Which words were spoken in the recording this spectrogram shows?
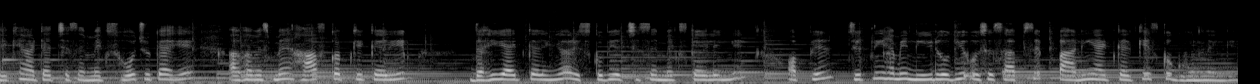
देखें, आटा अच्छे से मिक्स हो चुका है। अब हम इसमें हाफ़ कप के करीब दही ऐड करेंगे और इसको भी अच्छे से मिक्स कर लेंगे। और फिर जितनी हमें नीड होगी, उस हिसाब से पानी ऐड करके इसको भून लेंगे।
